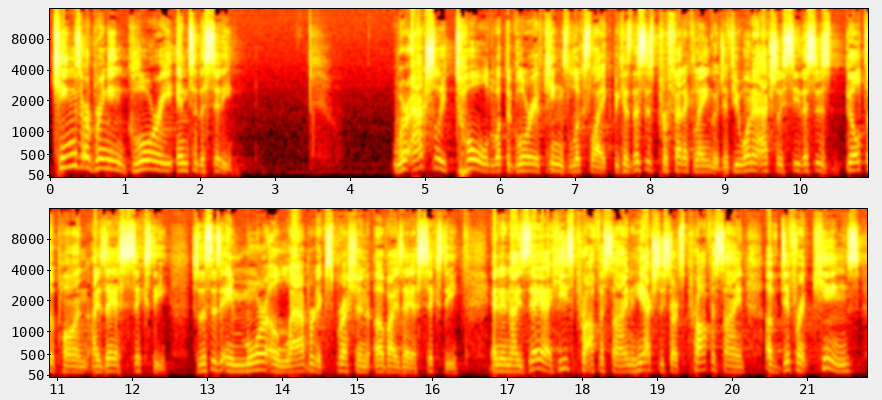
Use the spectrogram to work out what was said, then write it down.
kings are bringing glory into the city we're actually told what the glory of kings looks like because this is prophetic language. If you want to actually see, this is built upon Isaiah 60. So this is a more elaborate expression of Isaiah 60. And in Isaiah, he's prophesying, and he actually starts prophesying of different kings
